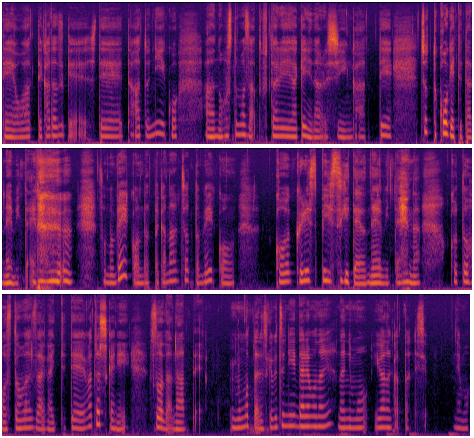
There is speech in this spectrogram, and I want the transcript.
て終わって片付けしてた後にこうあのホストマザーと2人だけになるシーンがあってちょっと焦げてたねみたいな。そのベーコンだったかな？ちょっとベーコンこうクリスピーすぎたよねみたいなことをホストマザーが言ってて、まあ、確かにそうだなって思ったんですけど別に誰もね何も言わなかったんですよ。でも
